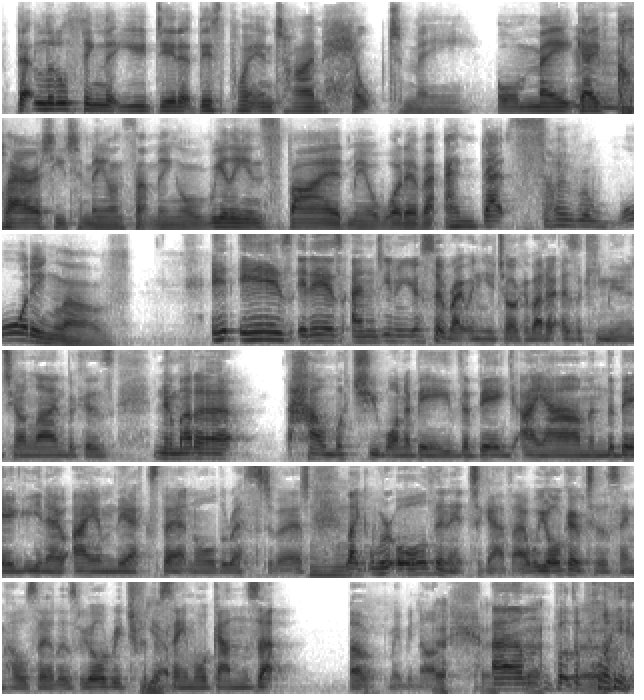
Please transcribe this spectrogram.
that little thing that you did at this point in time helped me or made, gave mm. clarity to me on something or really inspired me or whatever. And that's so rewarding love It is, it is. And, you know, you're so right when you talk about it as a community online because no matter how much you want to be the big I am and the big, you know, I am the expert and all the rest of it, mm-hmm. like we're all in it together. We all go to the same wholesalers. We all reach for Yep. the same organza Oh, maybe not. Um, but the point,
